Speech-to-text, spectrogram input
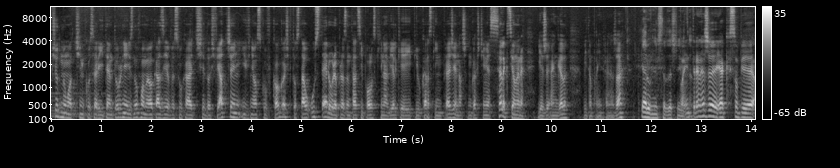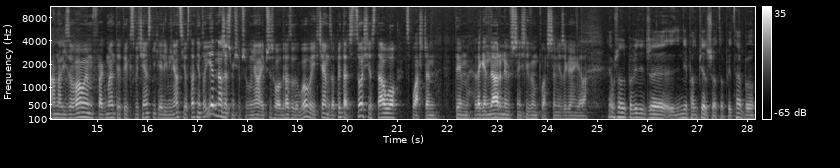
W siódmym odcinku serii Ten Turniej znów mamy okazję wysłuchać doświadczeń i wniosków kogoś, kto stał u steru reprezentacji Polski na wielkiej piłkarskiej imprezie. Naszym gościem jest selekcjoner Jerzy Engel. Witam Panie Trenerze. Ja również serdecznie Panie witam. trenerze, jak sobie analizowałem fragmenty tych zwycięskich eliminacji ostatnio, to jedna rzecz mi się przypomniała i przyszła od razu do głowy i chciałem zapytać, co się stało z płaszczem, tym legendarnym, szczęśliwym płaszczem Jerzego Engela. Ja muszę powiedzieć, że nie Pan pierwszy o to pyta, bo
